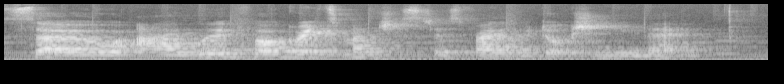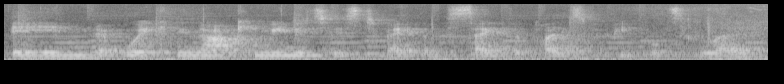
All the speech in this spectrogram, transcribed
So I work for Greater Manchester's Violence Reduction Unit in working in our communities to make them a safer place for people to live.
